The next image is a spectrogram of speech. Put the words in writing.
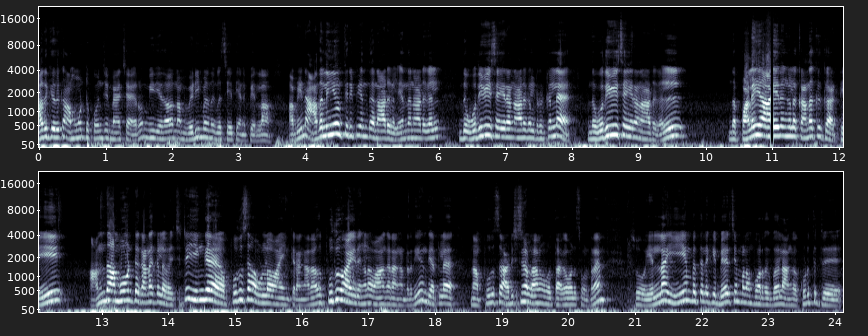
அதுக்கு இதுக்கு அமௌண்ட்டு கொஞ்சம் மேட்ச் ஆயிரும். மீதி ஏதாவது நம்ம வெடிமருந்துகளை சேர்த்து அனுப்பிடலாம் அப்படின்னு அதுலேயும் திருப்பி இந்த நாடுகள் எந்த நாடுகள்? இந்த உதவி செய்கிற நாடுகள் இருக்குல்ல? இந்த உதவி செய்கிற நாடுகள் இந்த பழைய ஆயுதங்களை கணக்கு காட்டி அந்த அமௌண்ட்டு கணக்கில் வச்சுட்டு இங்கே புதுசாக உள்ளே வாங்கிக்கிறாங்க. அதாவது புது ஆயுதங்களை வாங்குறாங்கன்றதையும் இந்த இடத்துல நான் புதுசாக அடிஷ்னலான ஒரு தகவல் சொல்கிறேன் ஸோ எல்லாம் ஈயம்பத்திலைக்கு பேர்ச்சம்பழம் போகிறதுக்கு பதிலாக அங்கே கொடுத்துட்டு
